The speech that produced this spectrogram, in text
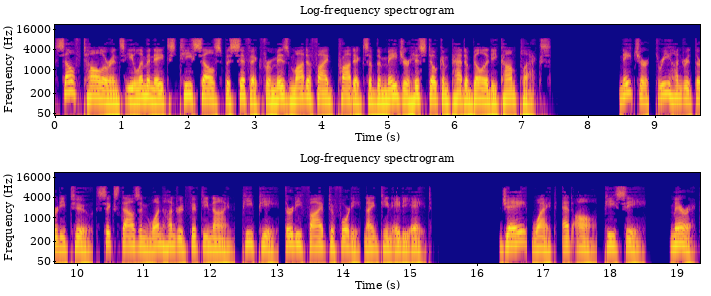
Self-tolerance eliminates T-cell specific for Ms-modified products of the major histocompatibility complex. Nature, 332 6159, pp. 35–40 1988. J. White, et al., P.C. Marrack.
